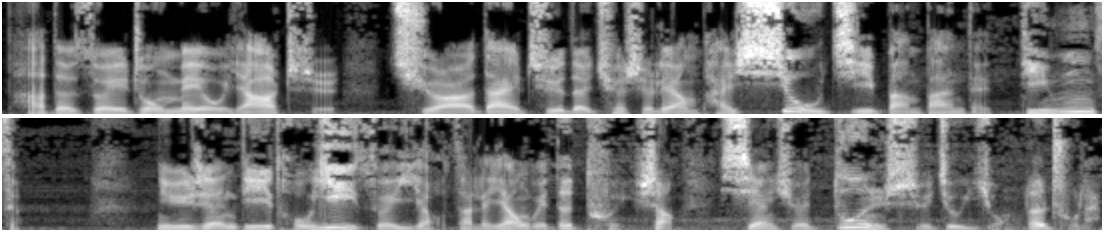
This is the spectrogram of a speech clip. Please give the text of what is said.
他的嘴中没有牙齿，取而代之的却是两排锈迹斑斑的钉子。女人低头一嘴咬在了杨伟的腿上，鲜血顿时就涌了出来。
